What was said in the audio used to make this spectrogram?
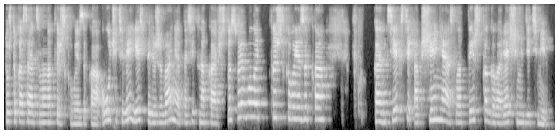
то, что касается латышского языка, у учителей есть переживания относительно качества своего латышского языка, контексте общения с латышско-говорящими детьми.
